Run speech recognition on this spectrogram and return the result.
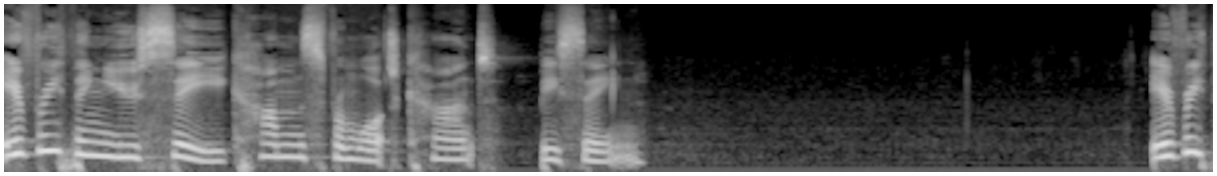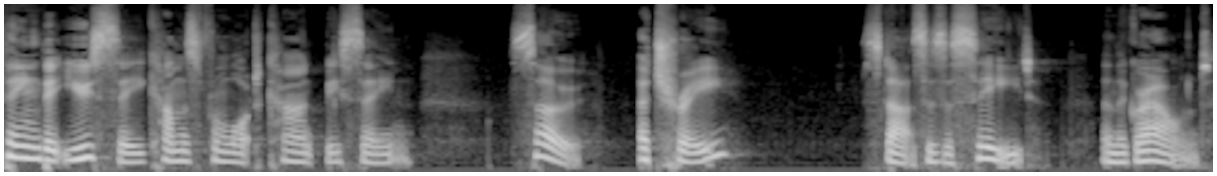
Everything you see comes from what can't be seen. Everything that you see comes from what can't be seen. So, a tree starts as a seed in the ground.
